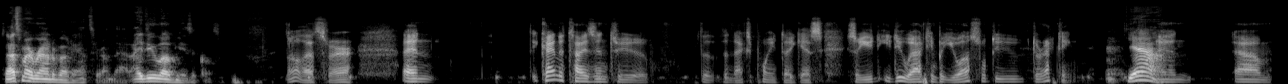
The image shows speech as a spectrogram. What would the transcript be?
So that's my roundabout answer on that. I do love musicals. Oh, that's fair. And it kind of ties into the, the next point, I guess. So you, you do acting, but you also do directing. Yeah. And um,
